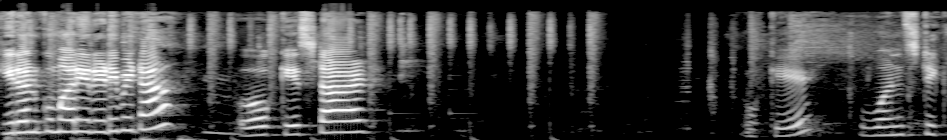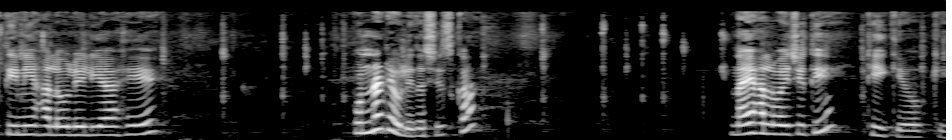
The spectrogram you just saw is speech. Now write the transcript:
किरण कुमारी रेडी बेटा? Okay start okay. One stick तिने हलवलेली आहे. पुन्हा ठेवली तशीच का? नाही हलवायची ती? ठीक आहे okay.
